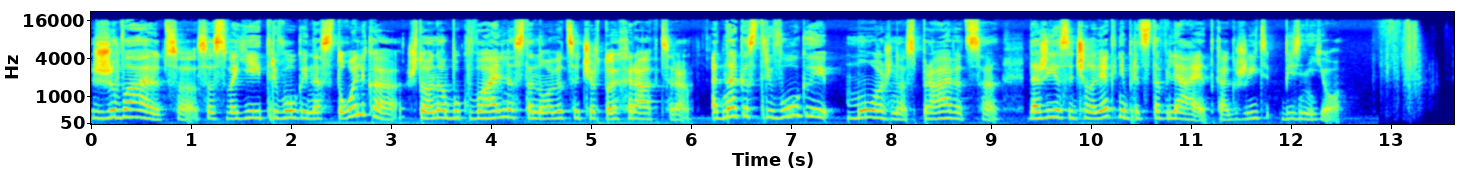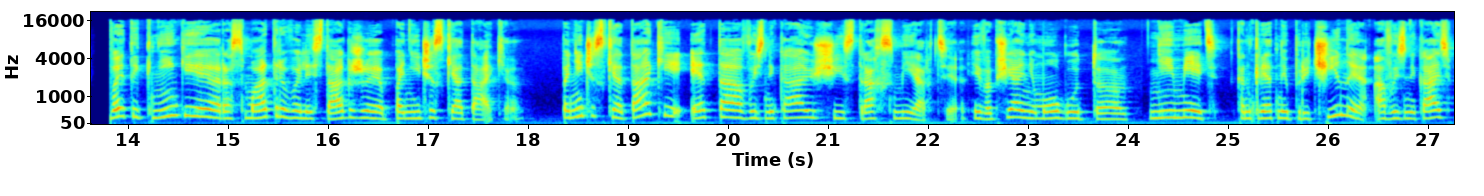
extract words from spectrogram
сживаются со своей тревогой настолько, что она буквально становится чертой характера. Однако с тревогой можно справиться, даже если человек не представляет, как жить без нее. В этой книге рассматривались также панические атаки. Панические атаки — это возникающий страх смерти. И вообще они могут э, не иметь конкретной причины, а возникать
